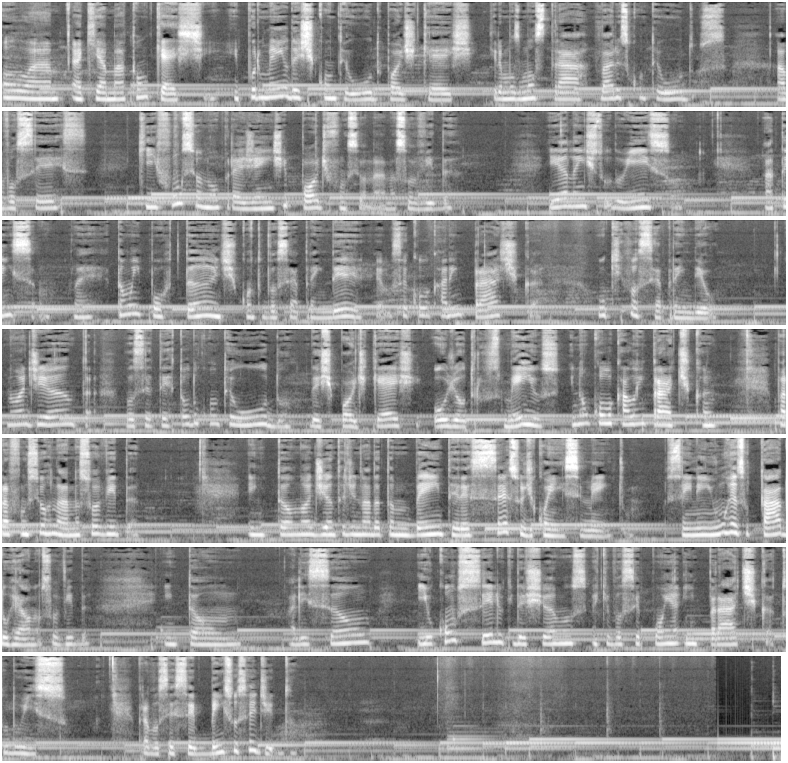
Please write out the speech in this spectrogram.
Olá, aqui é a Matoncast e por meio deste conteúdo podcast queremos mostrar vários conteúdos a vocês que funcionou pra gente e pode funcionar na sua vida. E além de tudo isso, atenção, né? É tão importante quanto você aprender é você colocar em prática o que você aprendeu. Não adianta você ter todo o conteúdo deste podcast ou de outros meios e não colocá-lo em prática para funcionar na sua vida. Então não adianta de nada também ter excesso de conhecimento sem nenhum resultado real na sua vida. Então, a lição e o conselho que deixamos é que você ponha em prática tudo isso para você ser bem-sucedido. Thank you.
